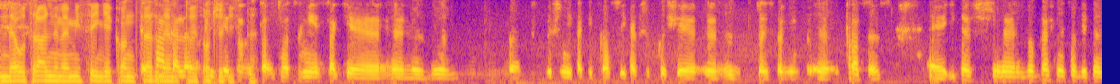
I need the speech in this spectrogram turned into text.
neutralnym emisyjnie koncernem. Tak, to jest oczywiste. To, to, to, nie jest takie nie takie proste i tak szybko się, to jest pewien proces. I też wyobraźmy sobie tę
